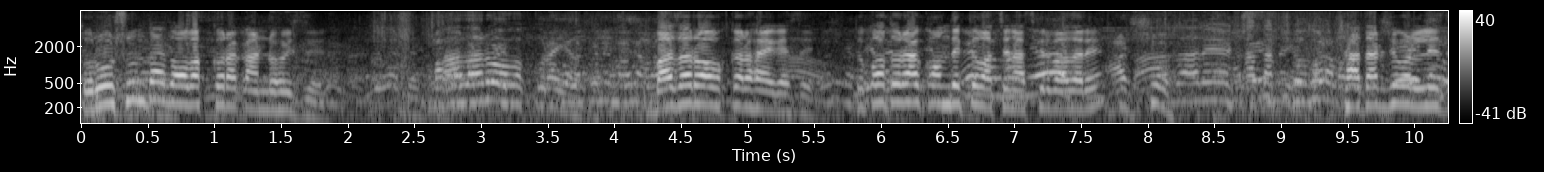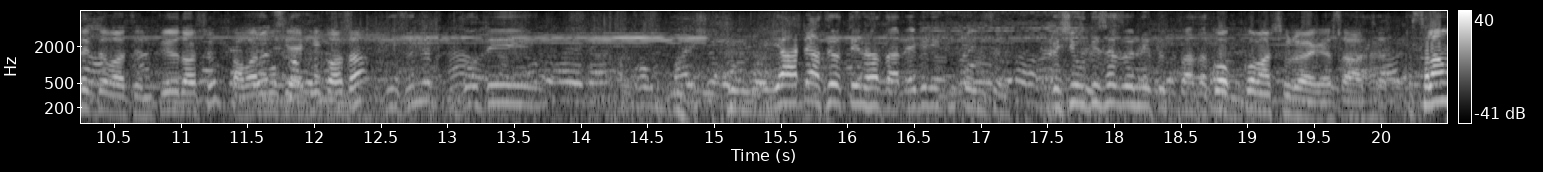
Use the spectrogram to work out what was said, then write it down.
তো রসুনটা তো অবাক করা কাণ্ড হয়েছে। বাজারও অবাক করাই আছে বাজারও অবাক করা হয়ে গেছে। তো কত টাকা কম দেখতে পাচ্ছেন আজকের বাজারে? সাত আটশো করে লেস দেখতে পাচ্ছেন। প্রিয় দর্শক সবার মুখে একই কথা। যদি ইয়াতে আছে তিন হাজার এবার কি কমছে। বেশি উঠেছে জন্য বাজার কমা শুরু হয়ে গেছে আচ্ছা। সালাম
